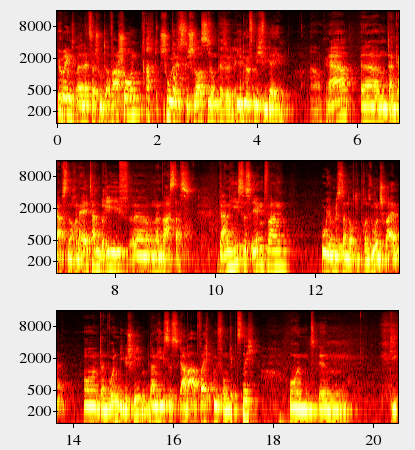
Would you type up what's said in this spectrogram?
übrigens, euer letzter Schultag war schon. Ach, Schule doch. ist geschlossen. So persönlich. Ihr dürft nicht wieder hin. Ah, okay. Ja, ähm, dann gab es noch einen Elternbrief äh, und dann war es das. Dann hieß es irgendwann, oh, ihr müsst dann doch die Klausuren schreiben. Und dann wurden die geschrieben. Dann hieß es, ja, aber Abweichprüfung gibt es nicht. Und ähm, die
